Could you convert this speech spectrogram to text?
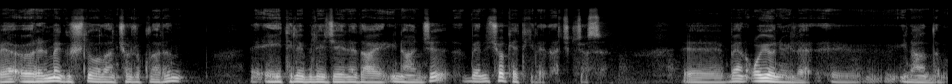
veya öğrenme güçlü olan çocukların e, eğitilebileceğine dair inancı beni çok etkiledi açıkçası. E, ben o yönüyle e, inandım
